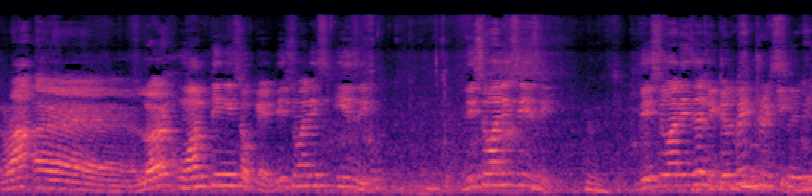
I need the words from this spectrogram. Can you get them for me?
uh, learn one thing is okay. This one is easy. This one is easy. This one is a little bit tricky.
